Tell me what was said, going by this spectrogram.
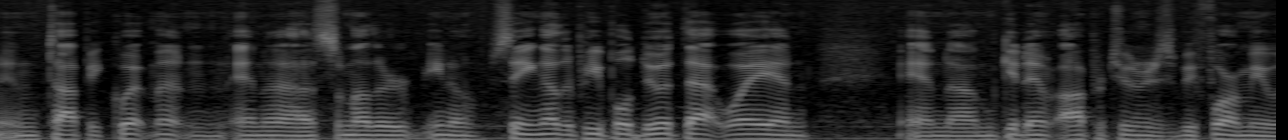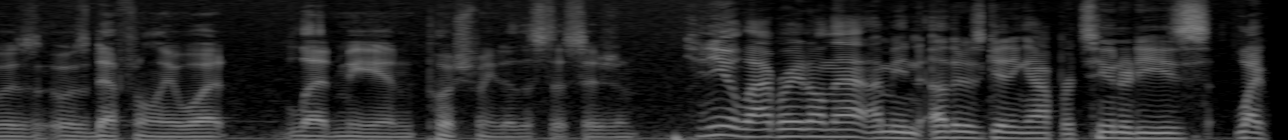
and top equipment and, and uh, some other, you know, seeing other people do it that way and and um, getting opportunities before me was was definitely what led me and pushed me to this decision. Can you elaborate on that? I mean, others getting opportunities, like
